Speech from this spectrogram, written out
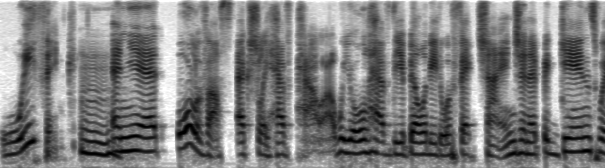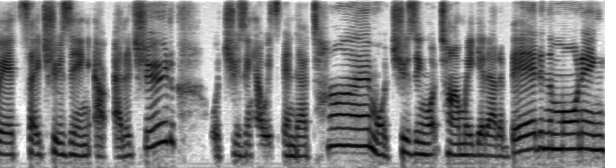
we think. Mm. And yet, all of us actually have power. We all have the ability to affect change. And it begins with, say, choosing our attitude or choosing how we spend our time or choosing what time we get out of bed in the morning,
